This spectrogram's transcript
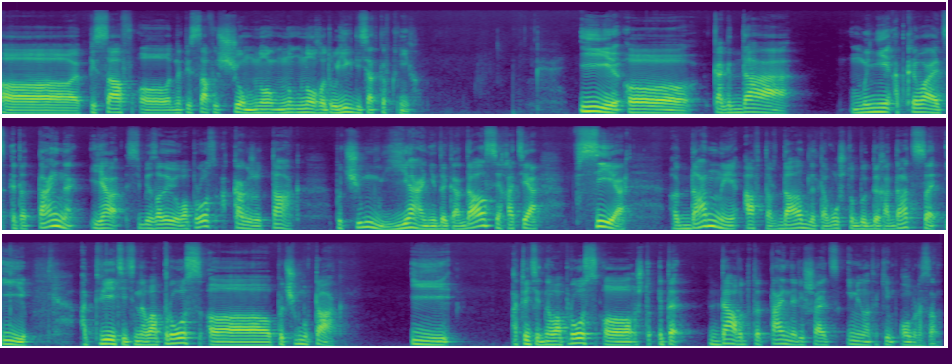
Э, писав, э, написав еще много, много других десятков книг. И э, когда мне открывается эта тайна, я себе задаю вопрос, а как же так? Почему я не догадался, хотя все данные автор дал для того, чтобы догадаться и ответить на вопрос, почему так. И ответить на вопрос, что это, да, вот эта тайна решается именно таким образом.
